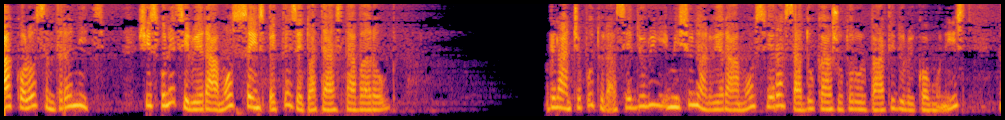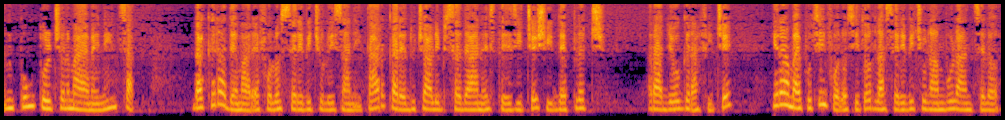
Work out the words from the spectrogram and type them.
Acolo sunt răniți. Și spuneți lui Ramos să inspecteze toate astea, vă rog. De la începutul asediului, misiunea lui Ramos era să aducă ajutorul Partidului Comunist în punctul cel mai amenințat. Dacă era de mare folos serviciului sanitar, care ducea lipsă de anestezice și de plăci radiografice, era mai puțin folositor la serviciul ambulanțelor.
